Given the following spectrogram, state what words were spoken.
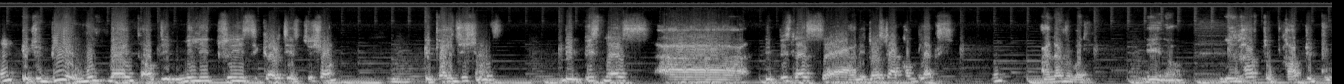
It will be a movement of the military security institution, the politicians, the business, uh, the business uh, and industrial complex, and everybody. You know, you have to have people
